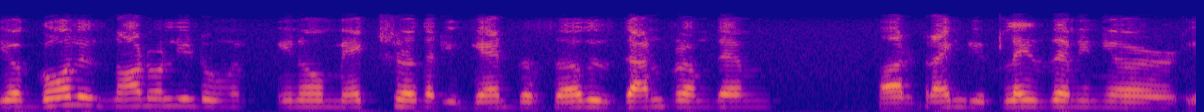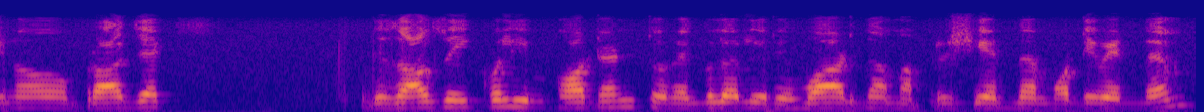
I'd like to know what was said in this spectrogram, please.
your goal is not only to you know make sure that you get the service done from them or trying to utilize them in your you know projects. It is also equally important to regularly reward them appreciate them motivate them.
